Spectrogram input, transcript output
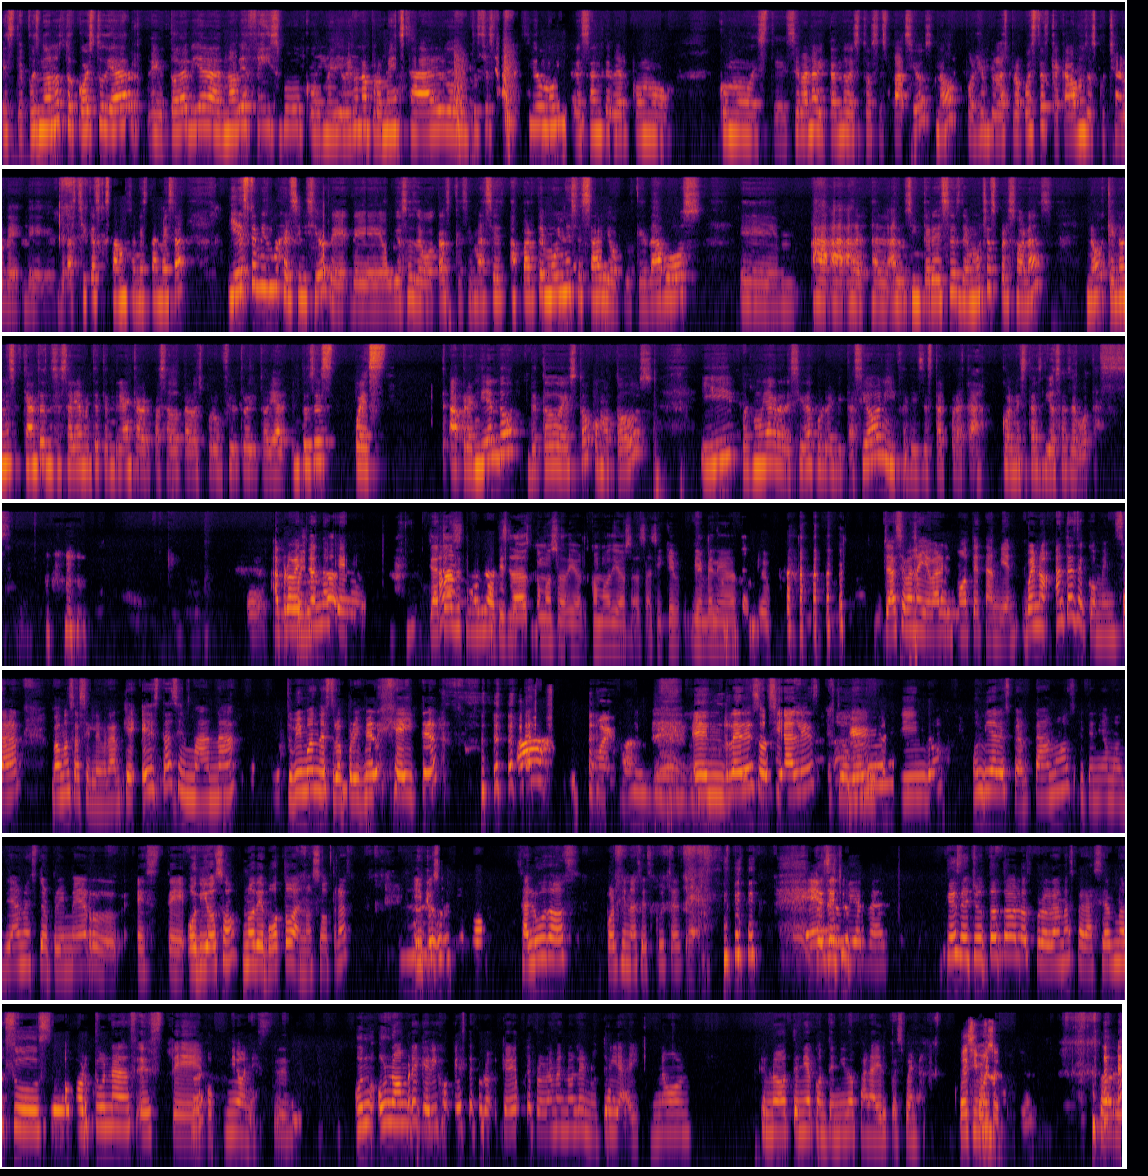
este, pues no nos tocó estudiar, eh, todavía no había Facebook o medio era una promesa, algo, entonces ha sido muy interesante ver cómo, cómo este, se van habitando estos espacios, ¿no? Por ejemplo, las propuestas que acabamos de escuchar de, de, las chicas que estamos en esta mesa, y este mismo ejercicio de, de odiosas devotas que se me hace aparte muy necesario porque da voz eh, a, los intereses de muchas personas, ¿no? Que, no, que antes necesariamente tendrían que haber pasado tal vez por un filtro editorial. Entonces, pues aprendiendo de todo esto, como todos, y pues muy agradecida por la invitación y feliz de estar por acá con estas diosas devotas. Aprovechando pues ya, que... Ya todos ah. estamos bautizados como, como diosas, así que bienvenidos al club. ya se van a llevar el mote también. Bueno, antes de comenzar, vamos a celebrar que esta semana tuvimos nuestro primer hater. Ah, en redes sociales estuvo muy divertido. Un día despertamos y teníamos ya nuestro primer este odioso, no devoto a nosotras. Y pues saludos por si nos escuchas. Eso es verdad que se chutó todos los programas para hacernos sus oportunas este, opiniones. Un, un, hombre que dijo que este, que este programa no le nutría y que no, que no tenía contenido para él, pues bueno. Pésimo. Sorry.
